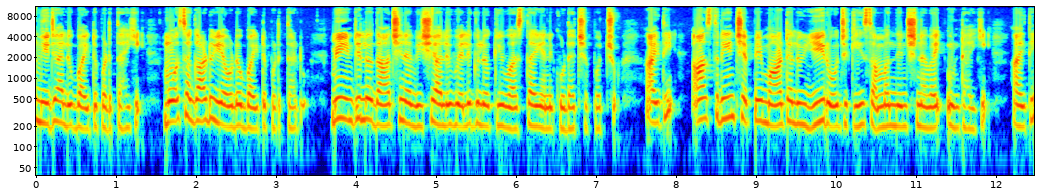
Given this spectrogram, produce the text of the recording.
నిజాలు బయటపడతాయి. మోసగాడు ఎవడో బయటపడతాడు. మీ ఇంటిలో దాచిన విషయాలు వెలుగులోకి వస్తాయని కూడా చెప్పొచ్చు. అయితే ఆ స్త్రీ చెప్పే మాటలు ఈ రోజుకి సంబంధించినవై ఉంటాయి. అయితే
